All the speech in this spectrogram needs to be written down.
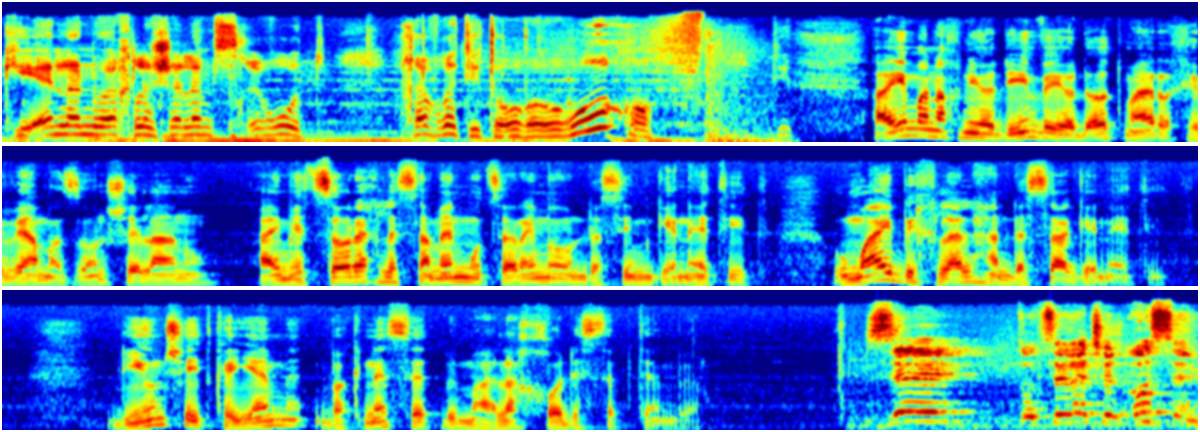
כי אין לנו איך לשלם שכירות. חבר'ה, תתעוררו. האם אנחנו יודעים ויודעות מה רכיבי המזון שלנו? האם יש צורך לסמן מוצרים מהונדסים גנטית? ומהי בכלל הנדסה גנטית? דיון שהתקיים בכנסת במהלך חודש ספטמבר. זה תוצרת של אוסם,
